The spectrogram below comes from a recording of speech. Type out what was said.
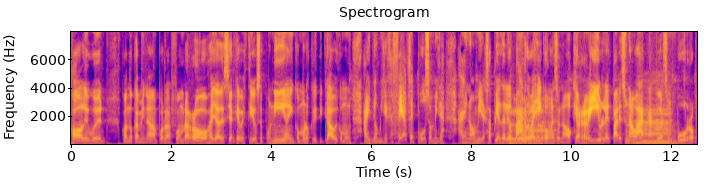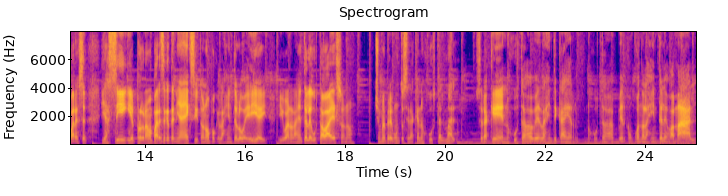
Hollywood cuando caminaban por la alfombra roja. Ella decía qué vestidos se ponían y cómo los criticaba y cómo, ay no, mira qué fea se puso, mira, ay no, mira esa piel de leopardo ahí con eso, no, qué horrible, parece una vaca, tú eres un burro, parece, y así, y el programa parece que tenía éxito, ¿no? Porque la gente lo veía y, y bueno, a la gente le gustaba eso, ¿no? Yo me pregunto, ¿será que nos gusta el mal? ¿Será que nos gusta ver la gente caer? ¿Nos gusta ver cuando la gente les va mal?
